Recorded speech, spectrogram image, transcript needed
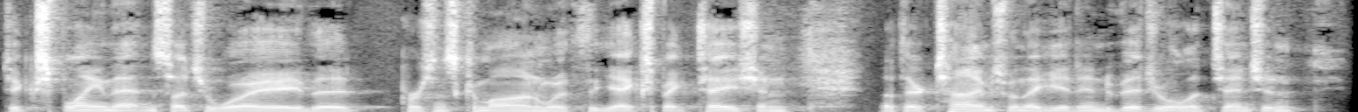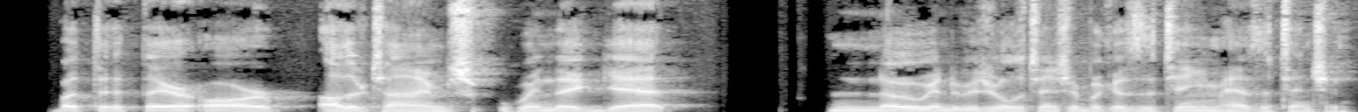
to explain that in such a way that persons come on with the expectation that there are times when they get individual attention, but that there are other times when they get no individual attention because the team has attention?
